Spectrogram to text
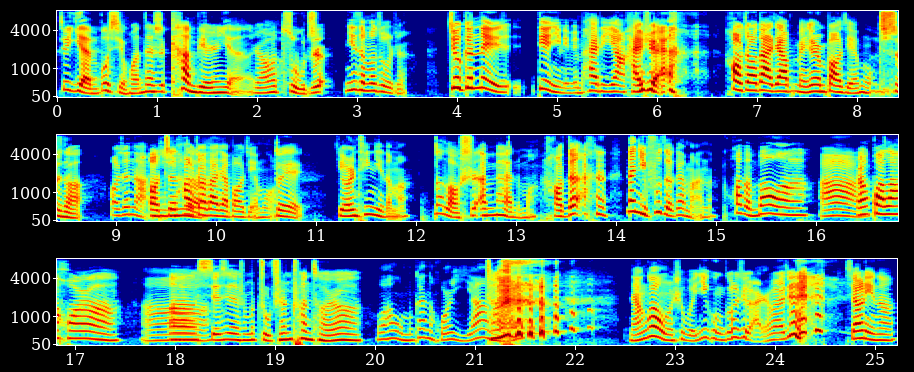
就演不喜欢，但是看别人演，然后组织。你怎么组织？就跟那电影里面拍的一样，海选，号召大家每个人报节目。是的，哦，真的哦真的。号召大家报节目，对，有人听你的吗？那老师安排的吗，好的，那你负责干嘛呢？画本报啊，啊。然后挂拉花啊，啊。啊，写写什么主持人串词儿啊，哇，我们干的活儿一样啊，难怪我们是文艺工作者是吧？这小李呢？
